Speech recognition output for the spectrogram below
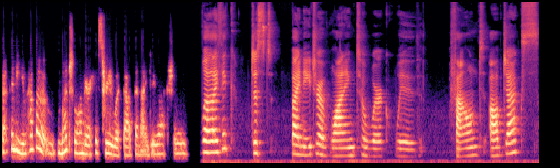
Bethany, you have a much longer history with that than I do, actually. Well, I think just by nature of wanting to work with found objects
